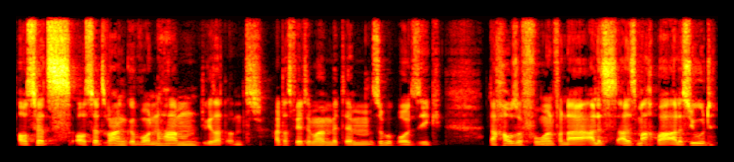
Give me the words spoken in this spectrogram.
auswärts auswärts waren, gewonnen haben, wie gesagt, und hat das vierte Mal mit dem Super Bowl Sieg nach Hause fuhren. Von daher alles alles machbar, alles gut,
